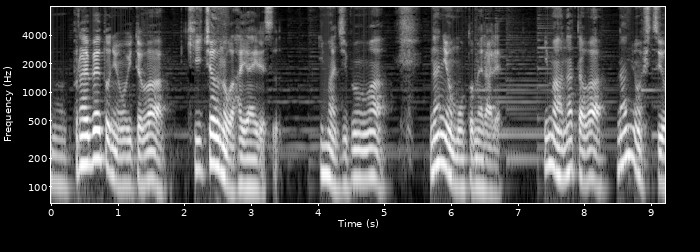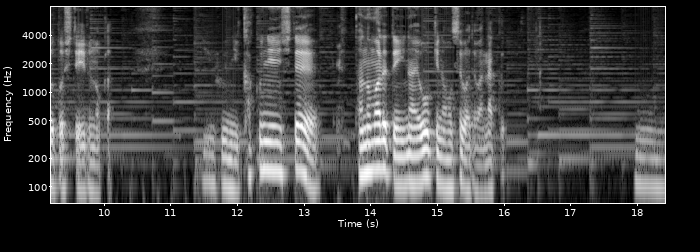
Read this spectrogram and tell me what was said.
うん、プライベートにおいては聞いちゃうのが早いです。今自分は何を求められ、今あなたは何を必要としているのか、いうふうに確認して頼まれていない大きなお世話ではなく、うん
